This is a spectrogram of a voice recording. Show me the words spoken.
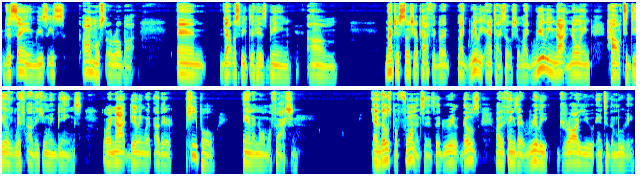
the same. He's he's almost a robot. And that would speak to his being um not just sociopathic but like really antisocial like really not knowing how to deal with other human beings or not dealing with other people in a normal fashion. And those performances it really those are the things that really draw you into the movie.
